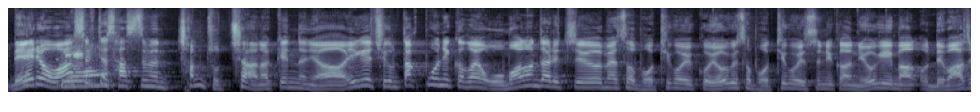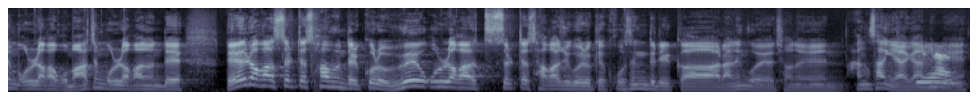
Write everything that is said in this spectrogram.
내려왔을 네. 때 샀으면 참 좋지 않았겠느냐. 이게 지금 딱 보니까 그냥 5만 원짜리쯤에서 버티고 있고 여기서 버티고 있으니까 여기 마- 내 맞으면 올라가고 맞으면 올라가는데 내려갔을 때 사면 될 거를 왜 올라갔을 때 사가지고 이렇게 고생드릴까라는 거예요. 저는 항상 이야기하는 네. 게.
